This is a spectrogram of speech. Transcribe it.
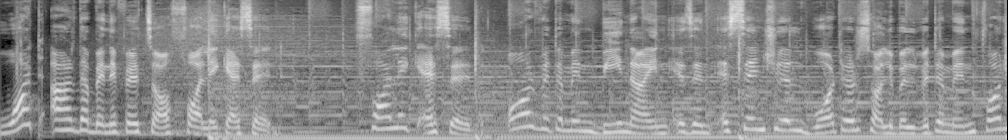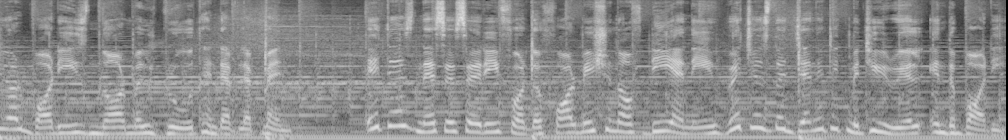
What are the benefits of folic acid? Folic acid or vitamin B9 is an essential water soluble vitamin for your body's normal growth and development. It is necessary for the formation of DNA, which is the genetic material in the body.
